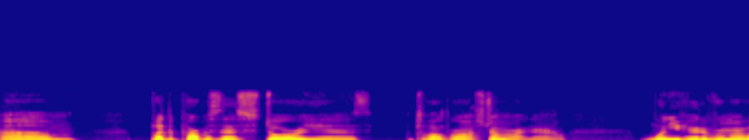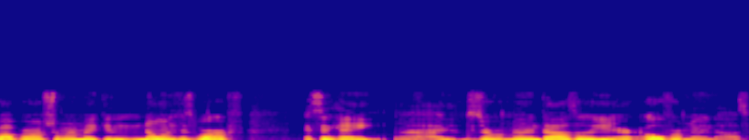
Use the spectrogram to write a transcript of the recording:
Um, but the purpose of that story is I'm talking about Braun Strowman right now. When you hear the rumor about Braun Strowman making knowing his worth and saying, "Hey, I deserve a million dollars a year, over a million dollars,"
